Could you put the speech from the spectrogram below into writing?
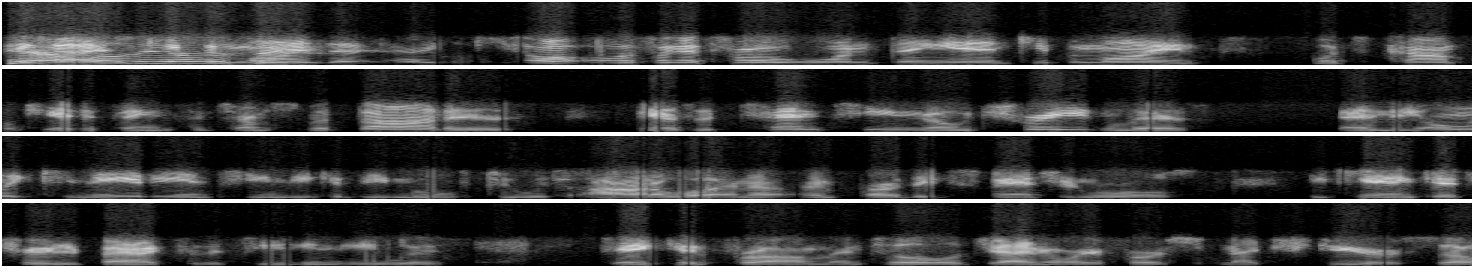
Hey Yeah, guys, well, keep other in thing- mind that. Oh, oh, if I could throw one thing in, keep in mind what's complicated things in terms of Methot is he has a 10-team no trade list, and the only Canadian team he could be moved to is Ottawa, and, uh, and per the expansion rules, he can't get traded back to the team he was taken from until January 1st of next year. So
